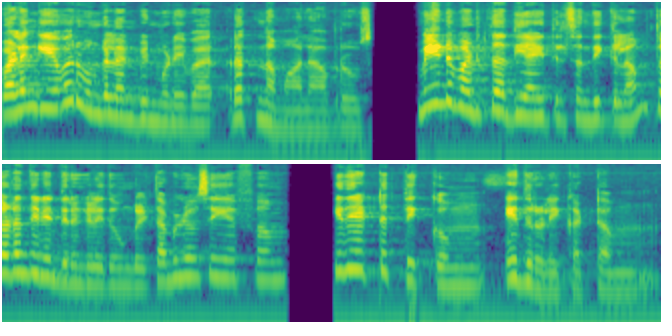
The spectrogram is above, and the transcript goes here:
வழங்கியவர் உங்கள் அன்பின் முனைவர் ரத்னமாலா புரூஸ். மீண்டும் அடுத்த அத்தியாயத்தில் சந்திக்கலாம். தொடர்ந்து இணைந்திருங்கள். இது உங்கள் தமிழோசை எஃப்எம் இது எட்டு திக்கும் எதிரொலி கட்டம்.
